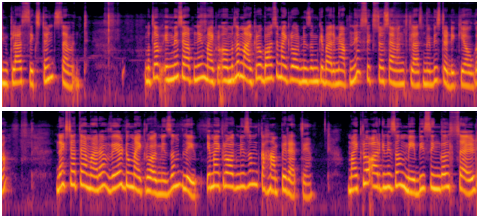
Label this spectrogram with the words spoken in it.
in class six and seventh मतलब इनमें से आपने माइक्रो मतलब माइक्रो बहुत से माइक्रो ऑर्गेनिज्म के बारे में आपने सिक्स और सेवन्थ क्लास में भी स्टडी किया होगा। नेक्स्ट आता है हमारा where do micro organism live ये माइक्रो ऑर्गेनिज्म कहाँ पे रहते हैं? माइक्रो ऑर्गेनिज्म में be single celled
